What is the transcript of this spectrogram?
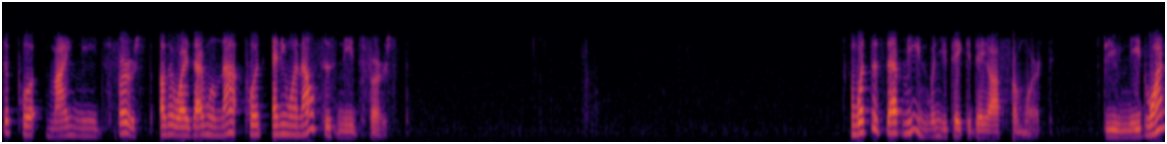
to put my needs first. Otherwise, I will not put anyone else's needs first. What does that mean when you take a day off from work? Do you need one?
